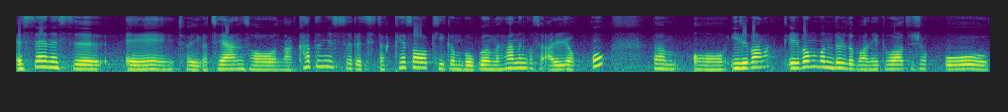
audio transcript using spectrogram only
SNS에 저희가 제안서나 카드 뉴스를 제작해서 기금 모금을 하는 것을 알렸고, 그다음 어, 일반 학- 일반 분들도 많이 도와주셨고,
